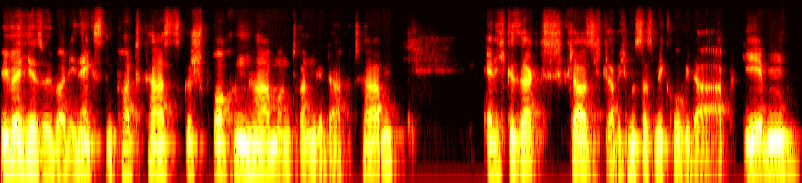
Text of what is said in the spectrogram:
wie wir hier so über die nächsten Podcasts gesprochen haben und dran gedacht haben. Ehrlich gesagt, Klaus, ich glaube, ich muss das Mikro wieder abgeben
